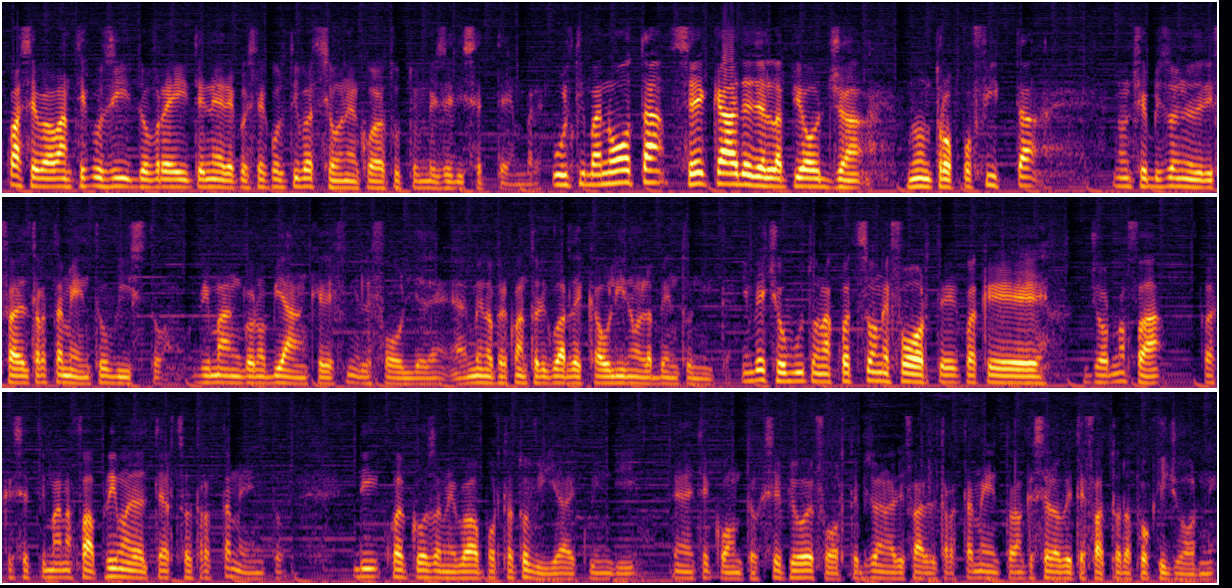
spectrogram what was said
Qua se va avanti così dovrei tenere queste coltivazioni ancora tutto il mese di settembre. Ultima nota se cade della pioggia non troppo fitta non c'è bisogno di rifare il trattamento, ho visto, rimangono bianche le, le foglie, almeno per quanto riguarda il caolino e la bentonite. Invece ho avuto un acquazzone forte qualche giorno fa, qualche settimana fa, prima del terzo trattamento, di qualcosa mi aveva portato via e quindi tenete conto che se piove forte bisogna rifare il trattamento anche se l'avete fatto da pochi giorni.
